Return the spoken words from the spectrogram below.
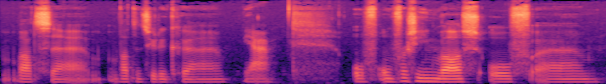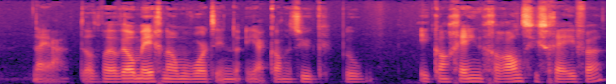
wat, wat natuurlijk ja, of onvoorzien was of nou ja, dat wel, meegenomen wordt in. De, ja, kan natuurlijk, ik bedoel, ik kan geen garanties geven.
